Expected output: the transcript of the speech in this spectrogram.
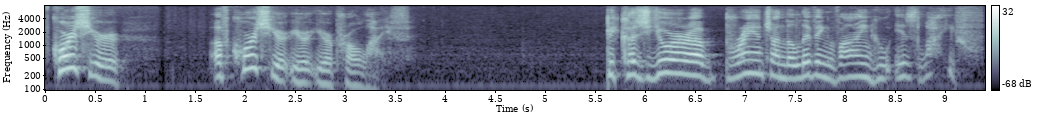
Of course you're of course you're, you're, you're pro-life. Because you're a branch on the living vine who is life.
